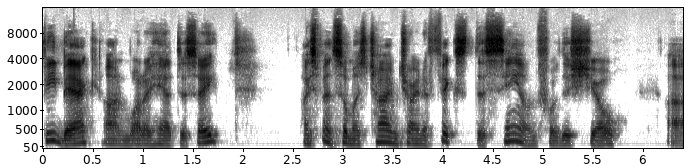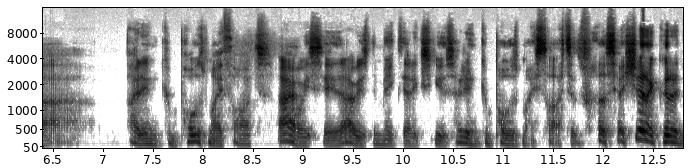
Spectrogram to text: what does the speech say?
feedback on what I had to say. I spent so much time trying to fix the sound for this show. Uh, I didn't compose my thoughts. I always say that. I always make that excuse. I didn't compose my thoughts as well as I should. I could have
